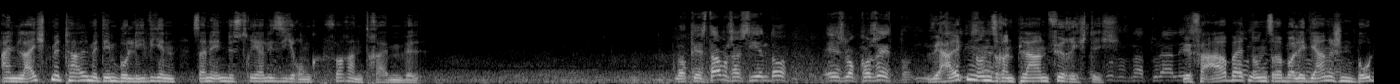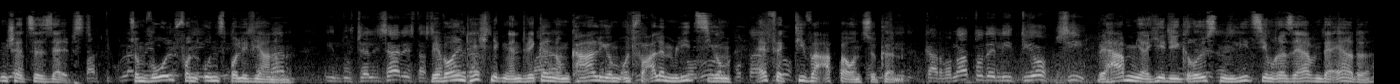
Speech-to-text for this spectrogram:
ein Leichtmetall, mit dem Bolivien seine Industrialisierung vorantreiben will. Wir halten unseren Plan für richtig. Wir verarbeiten unsere bolivianischen Bodenschätze selbst, zum Wohl von uns Bolivianern. Wir wollen Techniken entwickeln, um Kalium und vor allem Lithium effektiver abbauen zu können. Wir haben ja hier die größten Lithiumreserven der Erde.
